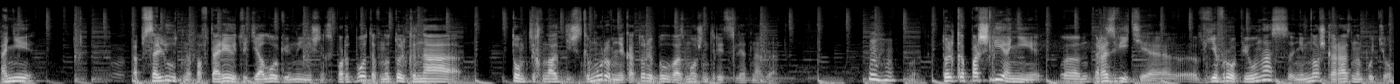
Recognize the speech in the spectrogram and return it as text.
они абсолютно повторяют идеологию нынешних спортботов, но только на том технологическом уровне, который был возможен 30 лет назад. Мгм. Только пошли они, э, развитие в Европе и у нас немножко разным путем.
